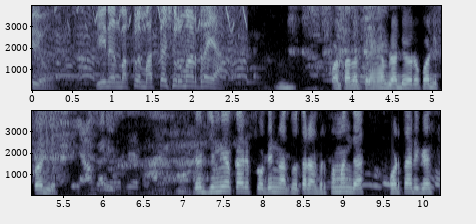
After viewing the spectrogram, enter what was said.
ಅಯ್ಯೋ ಈ ನನ್ ಮಕ್ಳು ಮತ್ತೆ ಶುರು ಮಾಡಿದ್ರಯ್ಯ. ಕೊಡ್ತಾರ ಏನೇ ಬ್ಲಡ್ ಇವರು ಕೊಡ್ಲಿ ಕೊಡ್ಲಿ. ಇವ್ರು ಜಿಮ್ಮಿ ಹೋಗ್ತಾರೆ ಪ್ರೋಟೀನ್ ತೋತಾರ ಅದ್ರ ಸಂಬಂಧ ಕೊಡ್ತಾರಿ ಗೈಸ್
